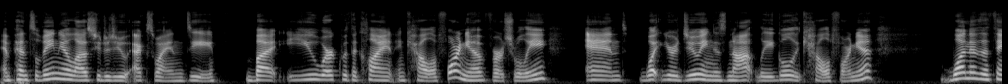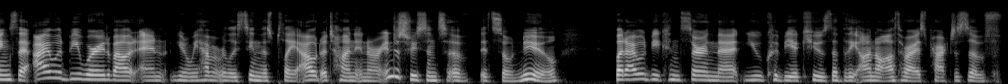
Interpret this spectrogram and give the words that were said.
and Pennsylvania allows you to do X, Y, and Z, but you work with a client in California virtually and what you're doing is not legal in California one of the things that I would be worried about, and you know, we haven't really seen this play out a ton in our industry since it's so new, but I would be concerned that you could be accused of the unauthorized practice of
